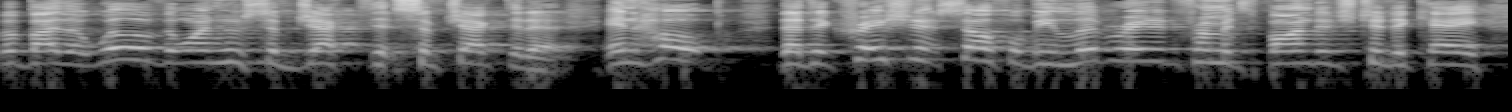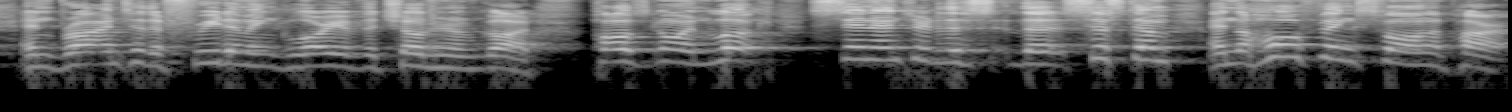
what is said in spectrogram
but by the will of the one who subjected, subjected it, in hope that the creation itself will be liberated from its bondage to decay and brought into the freedom and glory of the children of God. Paul's going, Look, sin entered this, the system and the whole thing's fallen apart.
